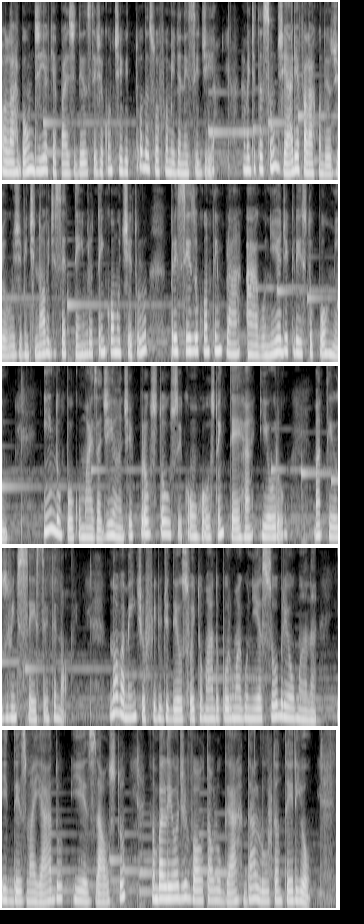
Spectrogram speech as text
Olá, bom dia, que a paz de Deus esteja contigo e toda a sua família nesse dia. A meditação diária Falar com Deus de hoje, 29 de setembro, tem como título Preciso contemplar a agonia de Cristo por mim. Indo um pouco mais adiante, prostou-se com o rosto em terra e orou. Mateus 26, 39. Novamente, o Filho de Deus foi tomado por uma agonia sobre-humana e, desmaiado e exausto, cambaleou de volta ao lugar da luta anterior.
